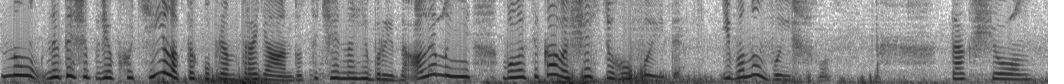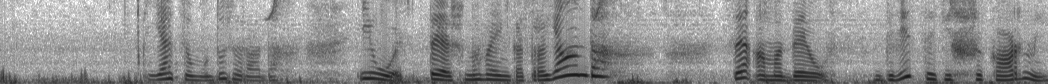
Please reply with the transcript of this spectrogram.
Ну, не те, щоб я б хотіла б таку прям троянду, це чайно гібридна, але мені було цікаво, що з цього вийде. І воно вийшло. Так що я цьому дуже рада. І ось теж новенька троянда. Це Амадеус. Дивіться, який шикарний,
